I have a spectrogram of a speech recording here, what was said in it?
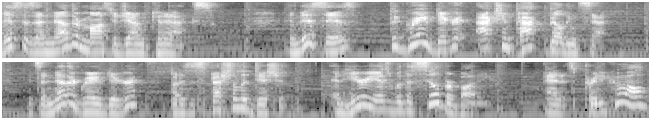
this is another Monster Jam K'NEX. And this is the Gravedigger Action Pack Building Set. It's another Gravedigger, but it's a special edition. And here he is with a silver body. And it's pretty cool.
